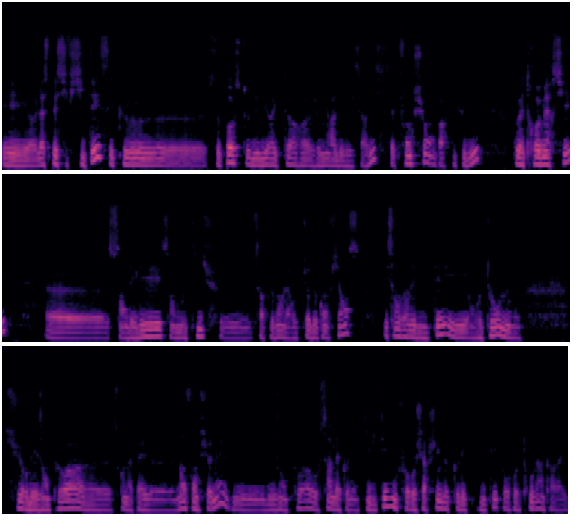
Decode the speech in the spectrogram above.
Et euh, la spécificité, c'est que euh, ce poste du directeur général des services, cette fonction en particulier, peut être remercié sans délai, sans motif, ou simplement la rupture de confiance, et sans indemnité, et on retourne sur des emplois, ce qu'on appelle non fonctionnels, mais des emplois au sein de la collectivité où il faut rechercher une autre collectivité pour retrouver un travail.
